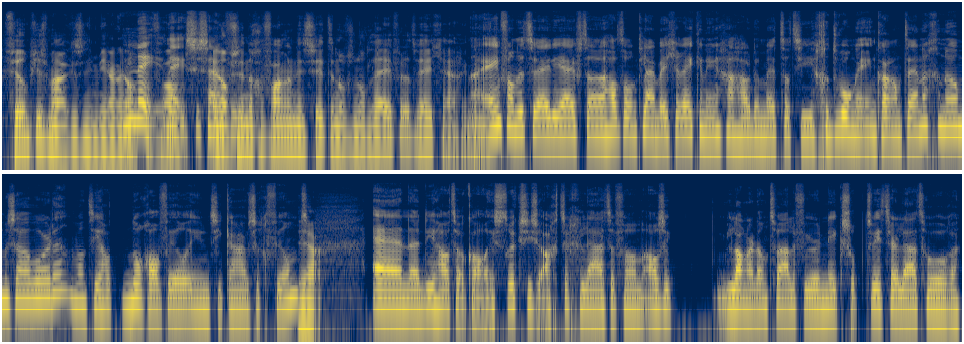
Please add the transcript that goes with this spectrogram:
Filmpjes maken ze niet meer in elk Nee, geval. nee, ze zijn en of ze in de gevangenis zitten en of ze nog leven, dat weet je eigenlijk Nou, een van de twee die heeft, eh, had al een klein beetje rekening gehouden met dat hij gedwongen in quarantaine genomen zou worden. Want hij had nogal veel in ziekenhuizen gefilmd. niet. Ja, En eh, die had ook al instructies achtergelaten van als ik langer dan 12 uur niks op Twitter laat horen,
